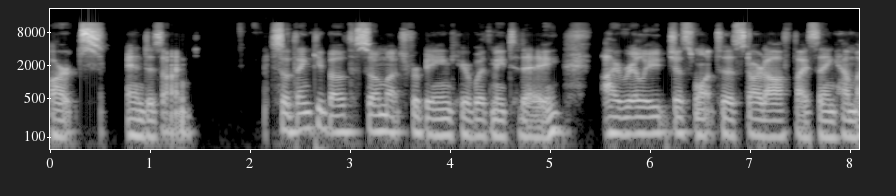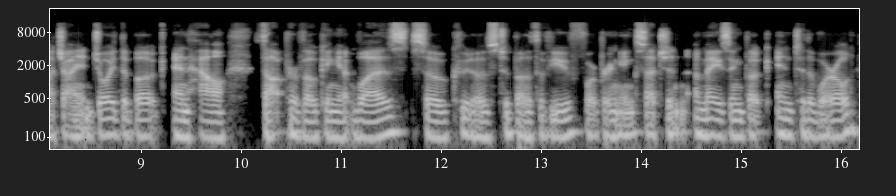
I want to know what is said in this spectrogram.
arts, and design. So, thank you both so much for being here with me today. I really just want to start off by saying how much I enjoyed the book and how thought provoking it was. So, kudos to both of you for bringing such an amazing book into the world.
